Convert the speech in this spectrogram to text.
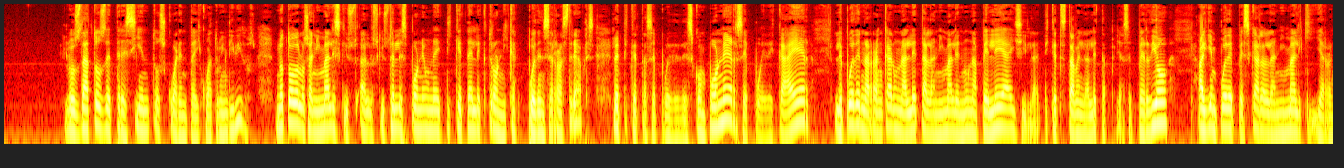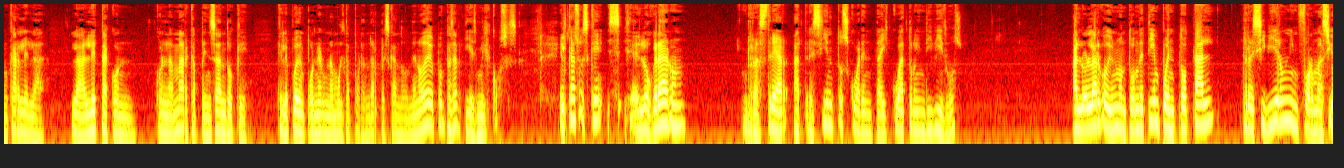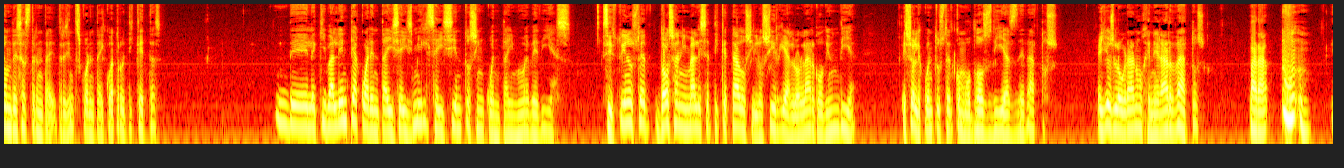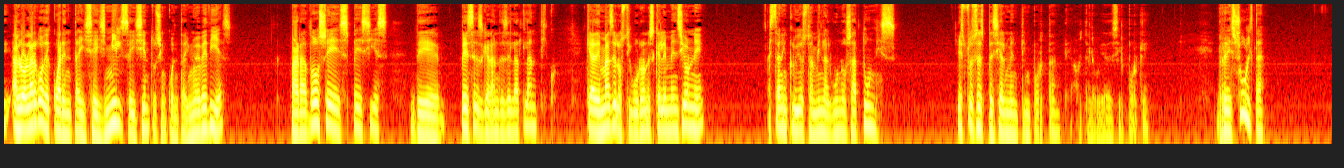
los datos de 344 individuos. No todos los animales a los que usted les pone una etiqueta electrónica pueden ser rastreables. La etiqueta se puede descomponer, se puede caer, le pueden arrancar una aleta al animal en una pelea y si la etiqueta estaba en la aleta pues ya se perdió. Alguien puede pescar al animal y arrancarle la, aleta con, con la marca pensando que, que le pueden poner una multa por andar pescando donde no debe. Pueden pasar 10.000 cosas. El caso es que lograron rastrear a 344 individuos a lo largo de un montón de tiempo. En total, recibieron información de esas 344 etiquetas del equivalente a 46.659 días. Si tiene usted dos animales etiquetados y los sirve a lo largo de un día, eso le cuenta usted como dos días de datos. Ellos lograron generar datos para a lo largo de 46.659 días para 12 especies de peces grandes del Atlántico, que además de los tiburones que le mencioné, están incluidos también algunos atunes. Esto es especialmente importante. Ahorita le voy a decir por qué. Resulta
